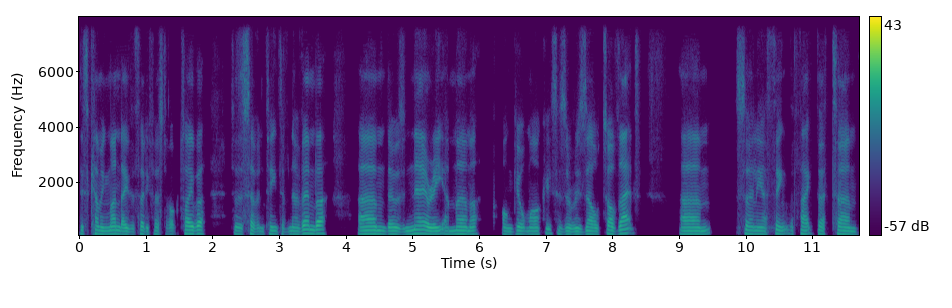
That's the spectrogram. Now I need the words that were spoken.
this coming Monday, the 31st of October, to the 17th of November. Um, there was nary a murmur on gilt markets as a result of that. Um, certainly, I think the fact that um,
